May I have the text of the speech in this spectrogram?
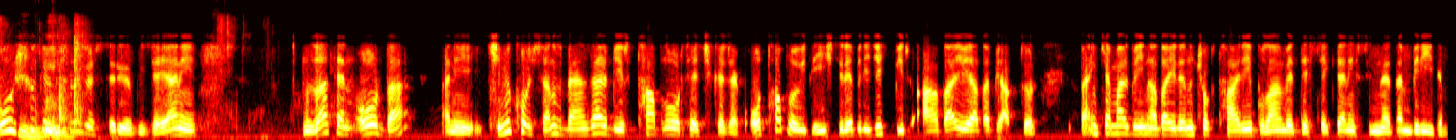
Bu şu şunu gösteriyor bize. Yani zaten orada Hani kimi koysanız benzer bir tablo ortaya çıkacak. O tabloyu değiştirebilecek bir aday veya da bir aktör. Ben Kemal Bey'in adaylığını çok tarihi bulan ve destekleyen isimlerden biriydim.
